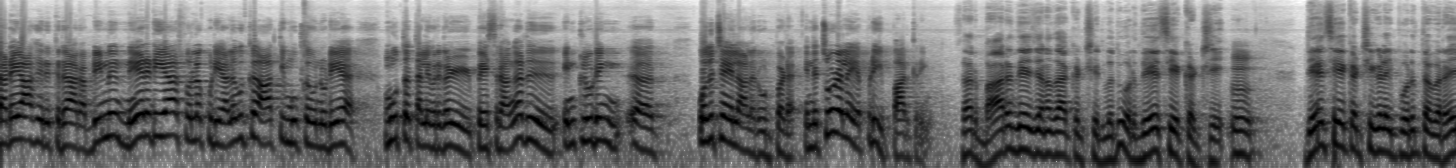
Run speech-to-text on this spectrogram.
தடையாக இருக்கிறார் அப்படின்னு நேரடியா சொல்லக்கூடிய அளவுக்கு அதிமுகவினுடைய மூத்த தலைவர்கள் பேசுறாங்க. அது இன்க்ளூடிங் பொதுச் செயலாளர் உட்பட. இந்த சூழலை எப்படி பார்க்கறீங்க? சார் பாரதிய ஜனதா கட்சி என்பது ஒரு தேசிய கட்சி. தேசிய கட்சிகளை பொறுத்தவரை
